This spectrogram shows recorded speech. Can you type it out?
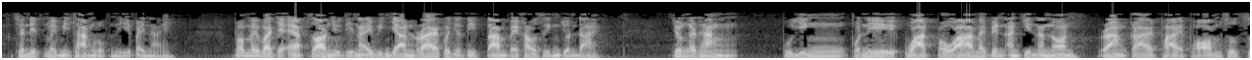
ๆชนิดไม่มีทางหลบหนีไปไหน เพราะไม่ว่าจะแอบซ่อนอยู่ที่ไหนวิญญาณร้ายก็จะติดตามไปเข้าสิงจนได้ จนกระทั่งผู้หญิงคนนี้หวาดผวาไม่เป็นอันกินอันนอน ร่างกายผายผอมสุดโท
